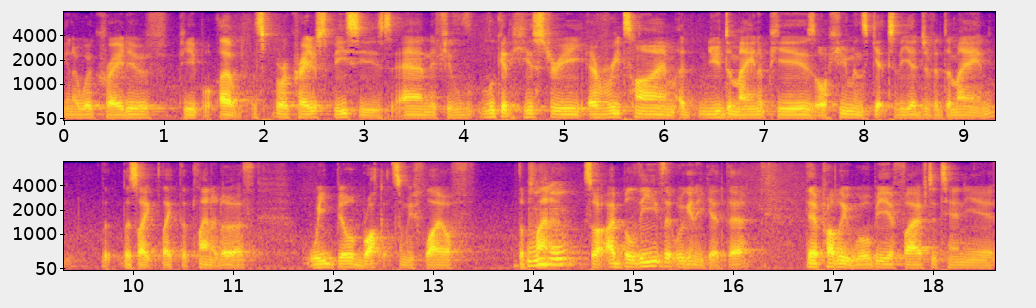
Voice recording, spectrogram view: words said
You know, we're creative people, uh, we're a creative species. And if you look at history, every time a new domain appears or humans get to the edge of a domain, that's like, like the planet Earth, we build rockets and we fly off the planet. Mm-hmm. So I believe that we're going to get there there probably will be a five to ten year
